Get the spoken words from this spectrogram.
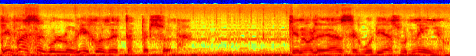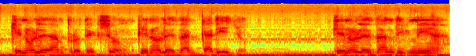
¿Qué pasa con los hijos de estas personas? Que no le dan seguridad a sus niños, que no le dan protección, que no les dan cariño, que no les dan dignidad.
